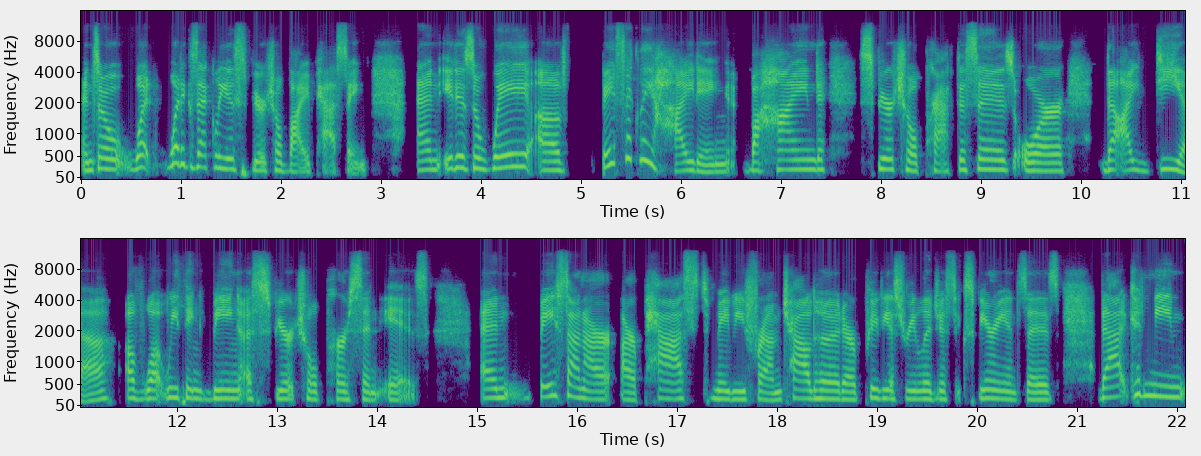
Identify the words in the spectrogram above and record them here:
And so, what what exactly is spiritual bypassing? And it is a way of basically hiding behind spiritual practices or the idea of what we think being a spiritual person is. And based on our, our past, maybe from childhood or previous religious experiences, that could mean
